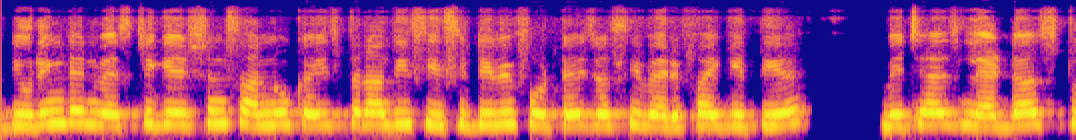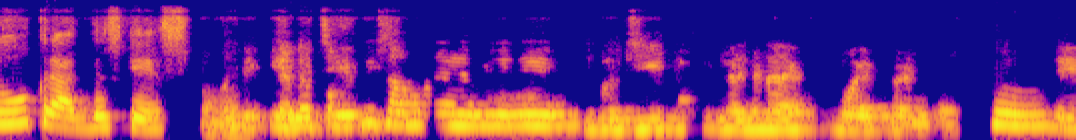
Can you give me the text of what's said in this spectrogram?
ਡਿਊਰਿੰਗ ਦ ਇਨਵੈਸਟੀਗੇਸ਼ਨ ਸਾਨੂੰ ਕਈ ਤਰ੍ਹਾਂ ਦੀ ਸੀਸੀਟੀਵੀ ਫੁਟੇਜ ਅਸੀਂ ਵੈਰੀਫਾਈ ਕੀਤੀ ਹੈ। Which has led us to crack this case. ਇਹਦੇ ਚ ਇਹ ਵੀ ਸਾਹਮਣੇ ਆਇਆ ਵੀ ਇਹਨੇ ਸੀਗਾ ਜਿਹੜਾ ਐਕਸ ਬॉयਫ੍ਰੈਂਡ ਹੈ ਤੇ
